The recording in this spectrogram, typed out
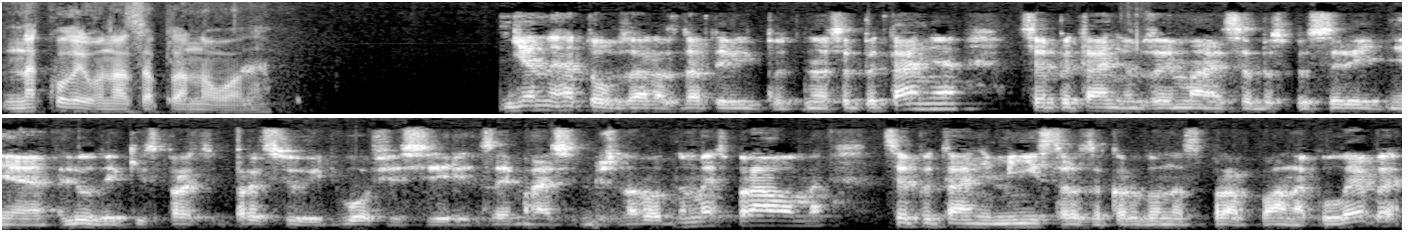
на коли вона запланована? Я не готов зараз дати відповідь на це питання. Це питанням займаються безпосередньо люди, які працюють в офісі, займаються міжнародними справами. Це питання міністра закордонних справ пана Кулеби.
